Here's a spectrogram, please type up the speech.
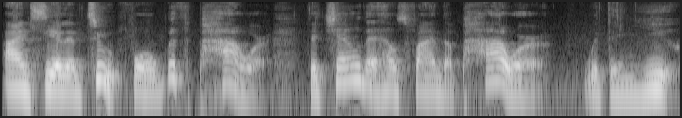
I'm CLM2 for With Power, the channel that helps find the power within you.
